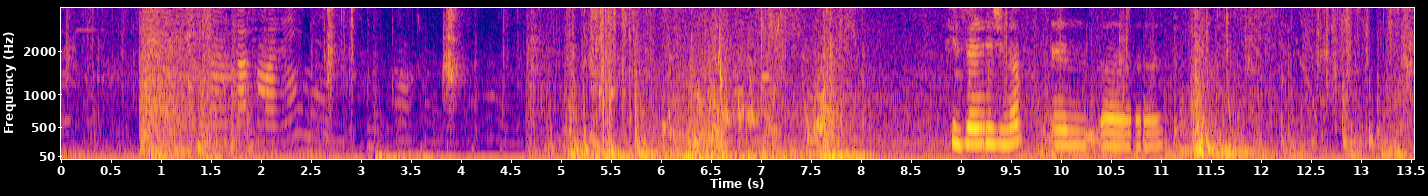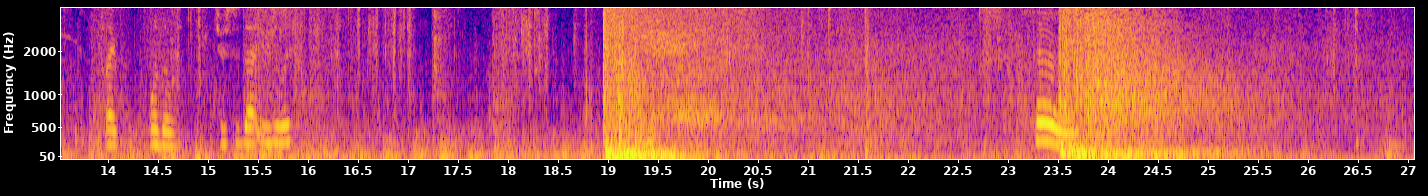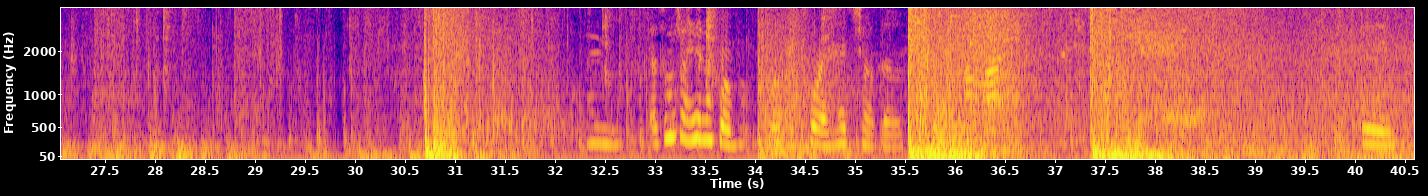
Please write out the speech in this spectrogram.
He's bandaging up, and uh, like where the chest is at usually. That's how much I hit him for for, for a headshot though. Mm.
